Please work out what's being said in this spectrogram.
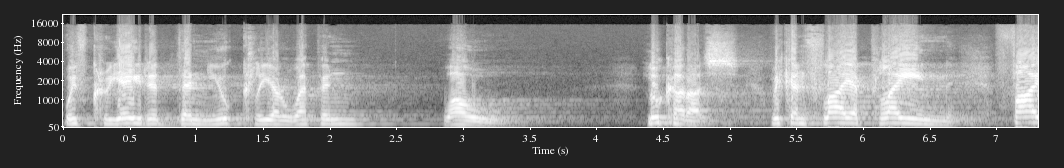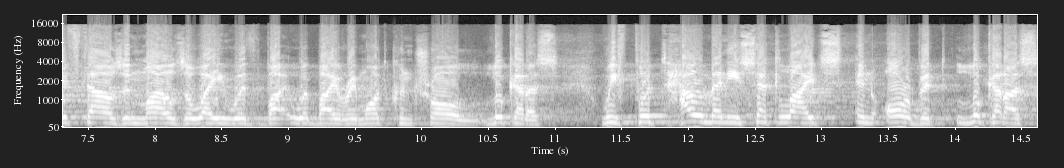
We've created the nuclear weapon. Wow. Look at us. We can fly a plane 5,000 miles away with by, by, remote control. Look at us. We've put how many satellites in orbit? Look at us.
